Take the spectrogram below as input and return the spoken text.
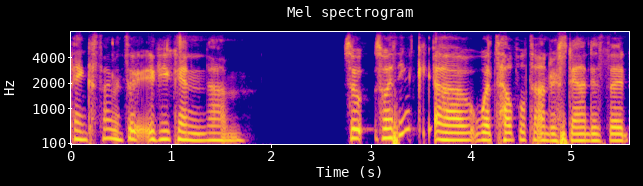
thanks, Simon. So if you can, um, so so I think uh, what's helpful to understand is that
